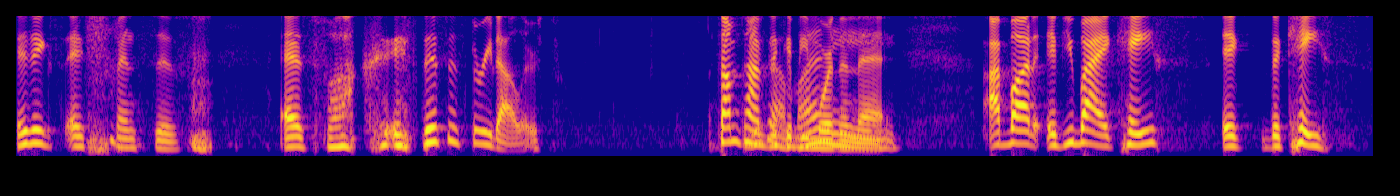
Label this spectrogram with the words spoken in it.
It is expensive as fuck. This is $3. Sometimes it could money. be more than that. I bought if you buy a case, it the case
